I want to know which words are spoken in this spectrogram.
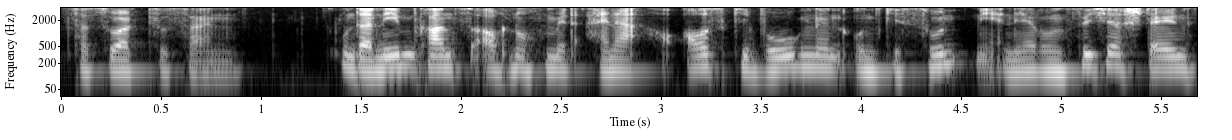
versorgt zu sein. Und daneben kannst du auch noch mit einer ausgewogenen und gesunden Ernährung sicherstellen,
